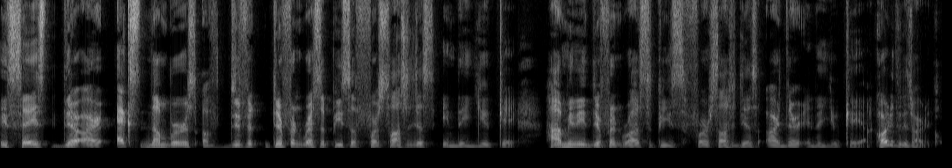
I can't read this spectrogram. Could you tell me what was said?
it says there are X numbers of different different recipes of for sausages in the UK. How many different recipes for sausages are there in the UK? According to this article,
